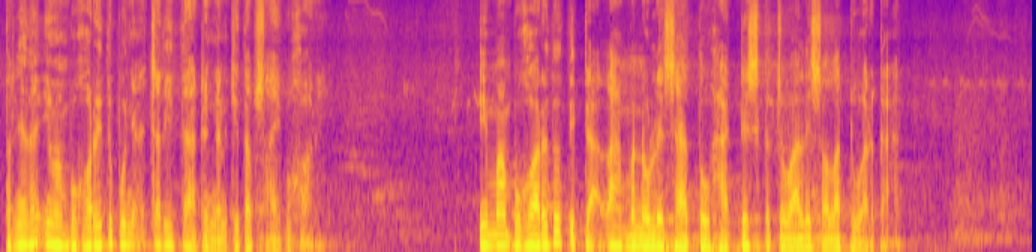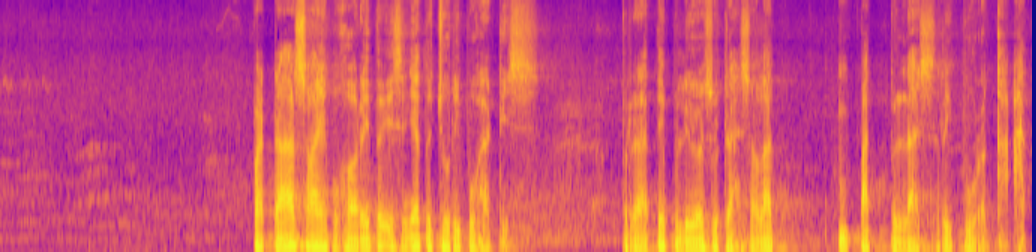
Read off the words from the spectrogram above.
Ternyata Imam Bukhari itu punya cerita dengan kitab Sahih Bukhari. Imam Bukhari itu tidaklah menulis satu hadis kecuali sholat dua rakaat. Padahal Sahih Bukhari itu isinya 7000 hadis. Berarti beliau sudah sholat 14.000 rakaat.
